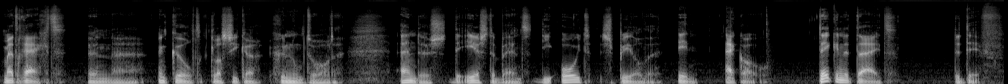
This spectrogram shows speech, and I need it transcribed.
met recht een, eh, een cult klassieker genoemd worden. En dus de eerste band die ooit speelde in Echo. Tekende tijd, de Div.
